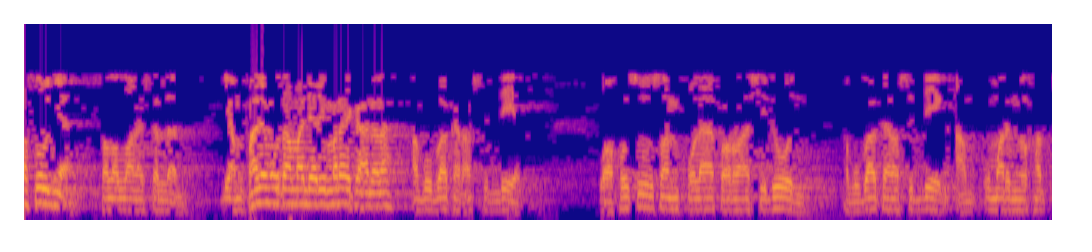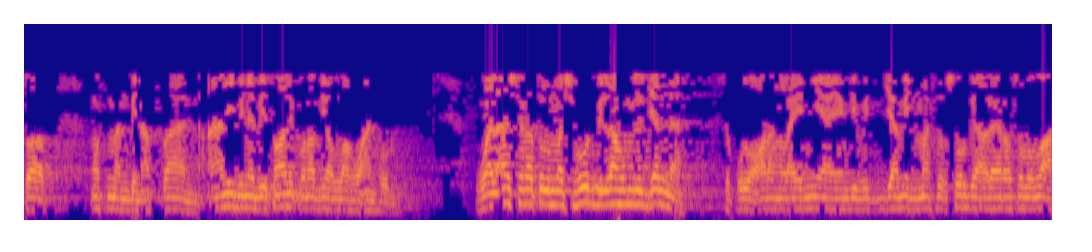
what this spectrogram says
Rasulnya sallallahu alaihi wasallam yang paling utama dari mereka adalah Abu Bakar As-Siddiq wa khususan khulafaur rasyidun Abu Bakar As-Siddiq Umar bin Khattab Utsman bin Affan Ali bin Abi Thalib radhiyallahu anhum wal asyratul masyhur billahum lil jannah sepuluh orang lainnya yang dijamin masuk surga oleh Rasulullah.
